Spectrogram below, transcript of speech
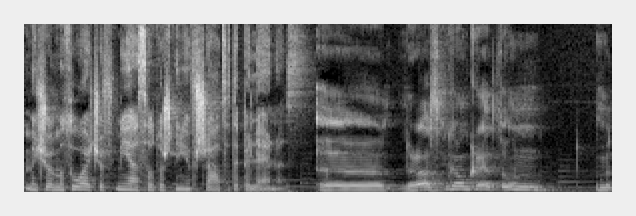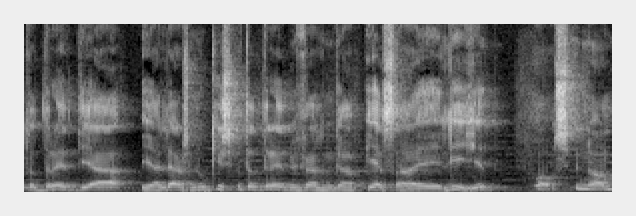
meqë më thua që fëmija sot është në një fshat të Tepelenës? Në rastin konkret unë me të drejtë ia ia lashë, nuk kishte të drejtë me një fjalë nga pjesa e ligjit, po si nënë,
